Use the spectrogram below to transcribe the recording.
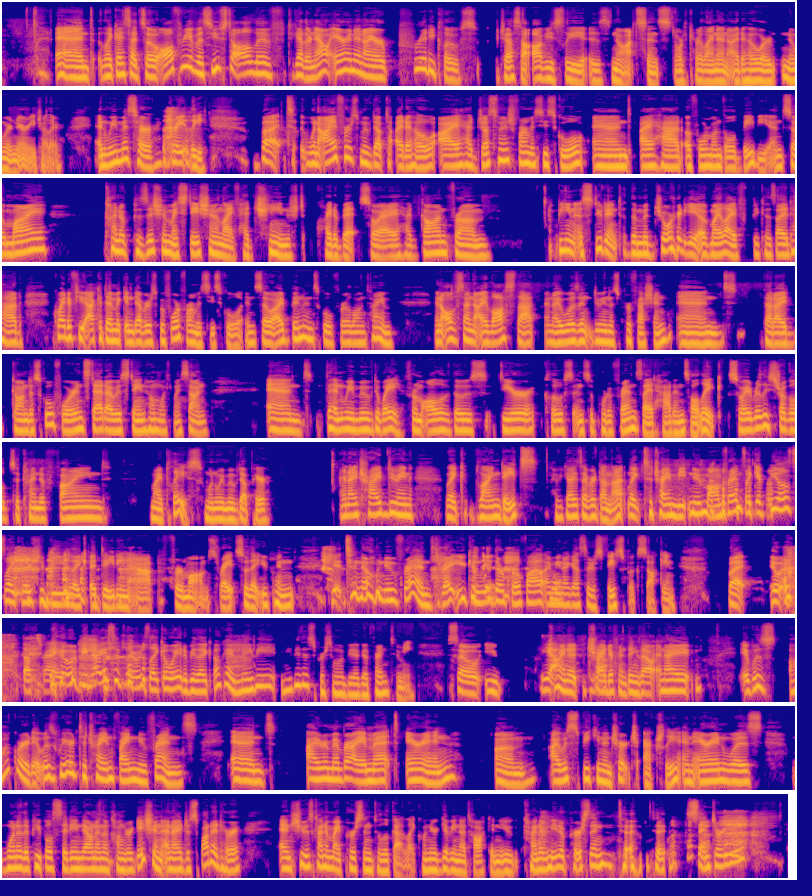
And like I said, so all three of us used to all live together. Now Erin and I are pretty close. Jessa obviously is not since North Carolina and Idaho are nowhere near each other. And we miss her greatly. but when I first moved up to Idaho, I had just finished pharmacy school and I had a four month old baby. And so my kind of position, my station in life had changed quite a bit. So I had gone from being a student the majority of my life because I'd had quite a few academic endeavors before pharmacy school. And so I'd been in school for a long time. And all of a sudden I lost that and I wasn't doing this profession. And that I'd gone to school for. Instead, I was staying home with my son. And then we moved away from all of those dear, close, and supportive friends I'd had in Salt Lake. So I really struggled to kind of find my place when we moved up here. And I tried doing like blind dates. Have you guys ever done that? Like to try and meet new mom friends? Like it feels like there should be like a dating app for moms, right? So that you can get to know new friends, right? You can read their profile. I mean, I guess there's Facebook stalking, but it would, That's right. It would be nice if there was like a way to be like, okay, maybe maybe this person would be a good friend to me. So you yeah. kind of try Yeah. different things out, and I, it was awkward. It was weird to try and find new friends. And I remember I met Erin. Um, I was speaking in church actually, and Erin was one of the people sitting down in the congregation, and I just spotted her. And she was kind of my person to look at, like when you're giving a talk and you kind of need a person to, to center you.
